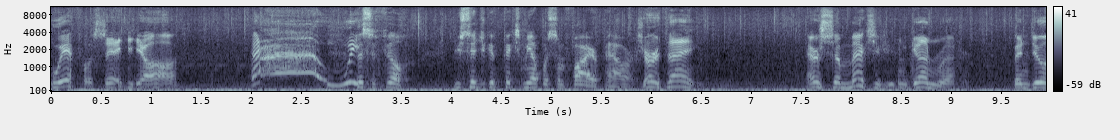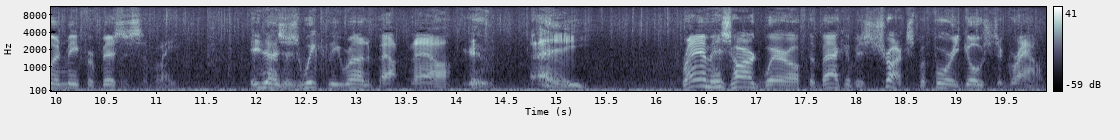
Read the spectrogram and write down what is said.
whiff will set you off. Ah, wait! Listen, Phil, you said you could fix me up with some firepower. Sure thing. There's some Mexican gun runner been doing me for business of late. He does his weekly run about now. hey! Ram his hardware off the back of his trucks before he goes to ground.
